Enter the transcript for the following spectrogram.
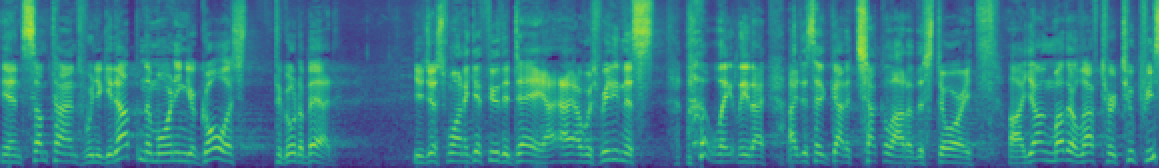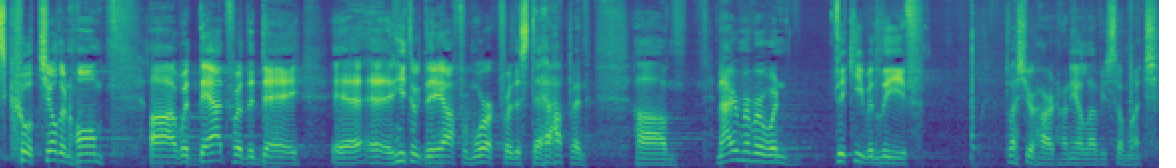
And sometimes when you get up in the morning, your goal is to go to bed. You just want to get through the day. I, I was reading this lately and I, I just had got a chuckle out of the story. A young mother left her two preschool children home uh, with dad for the day, and he took the day off from work for this to happen. Um, and I remember when Vicki would leave, bless your heart, honey, I love you so much.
